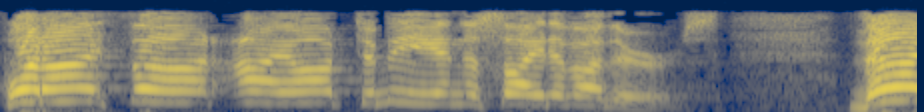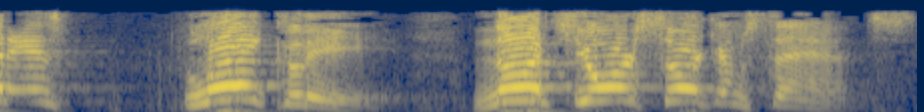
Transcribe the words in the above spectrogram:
what I thought I ought to be in the sight of others. That is likely not your circumstance.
